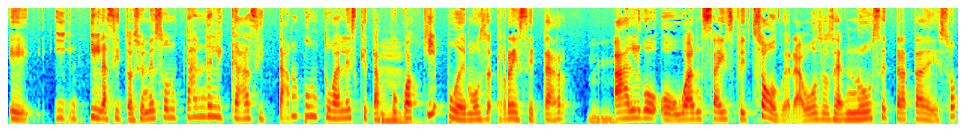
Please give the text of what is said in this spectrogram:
Eh, y, las situaciones son tan delicadas y tan puntuales que tampoco mm. aquí podemos recetar mm. algo o one size fits all, ¿verdad? Vos, o sea, no se trata de eso.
